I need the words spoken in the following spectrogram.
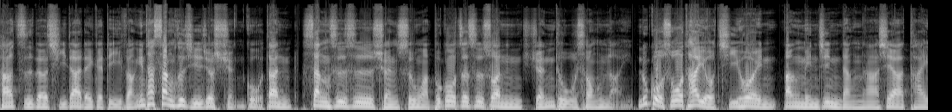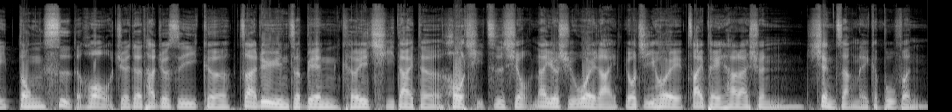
他值得期待的一个地方，因为他上次其实就选过，但上次是选输嘛。不过这次算卷土重来。如果说他有机会帮民进党拿下台东市的话，我觉得他就是一个在绿营这边可以期待的后起之秀。那也许未来有机会栽培他来选县长的一个部分。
